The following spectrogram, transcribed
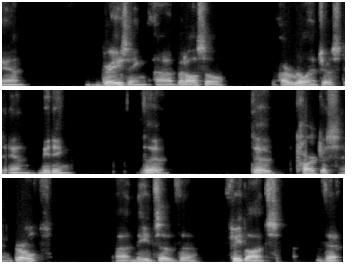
and grazing, uh, but also our real interest in meeting the the carcass and growth uh, needs of the feedlots that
